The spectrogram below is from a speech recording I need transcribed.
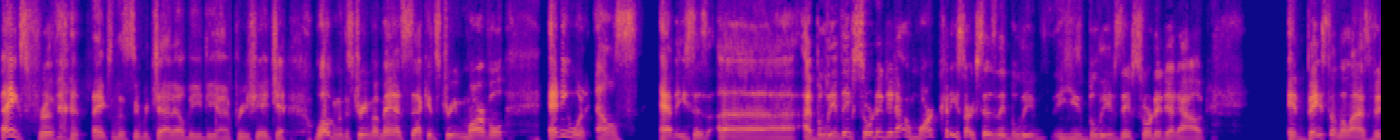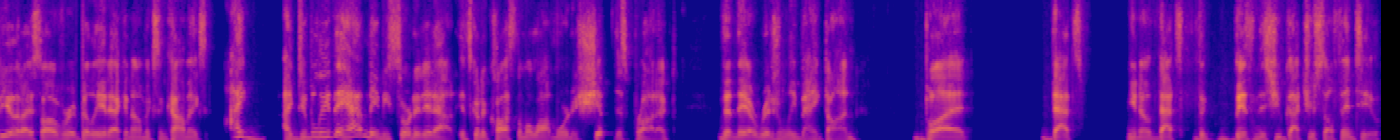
Thanks for the, thanks for the super chat, LBD. I appreciate you. Welcome to the stream, my man. Second stream, Marvel. Anyone else He says, uh, I believe they've sorted it out. Mark Cuddy Stark says they believe he believes they've sorted it out. And based on the last video that I saw over at Billy at Economics and Comics, I I do believe they have maybe sorted it out. It's going to cost them a lot more to ship this product than they originally banked on, but that's you know that's the business you got yourself into.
